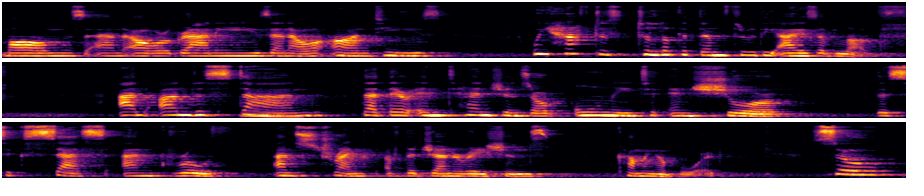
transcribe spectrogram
moms and our grannies and our aunties, we have to, to look at them through the eyes of love and understand mm. that their intentions are only to ensure the success and growth and strength of the generations coming aboard. So,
